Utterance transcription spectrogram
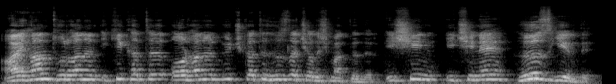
Ayhan Turhan'ın iki katı, Orhan'ın üç katı hızla çalışmaktadır. İşin içine hız girdi.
